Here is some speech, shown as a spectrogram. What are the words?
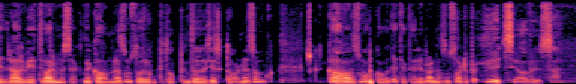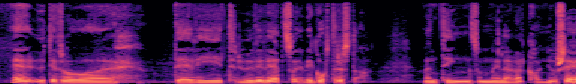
Videre har vi et varmesøkende kamera som står oppe i toppen til kirketårnet, som skal ha som oppgave å detektere branner som starter på utsida av huset. Eh, ut ifra eh, det vi tror vi vet, så er vi godt rusta. Men ting som i Lærdal kan jo skje,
